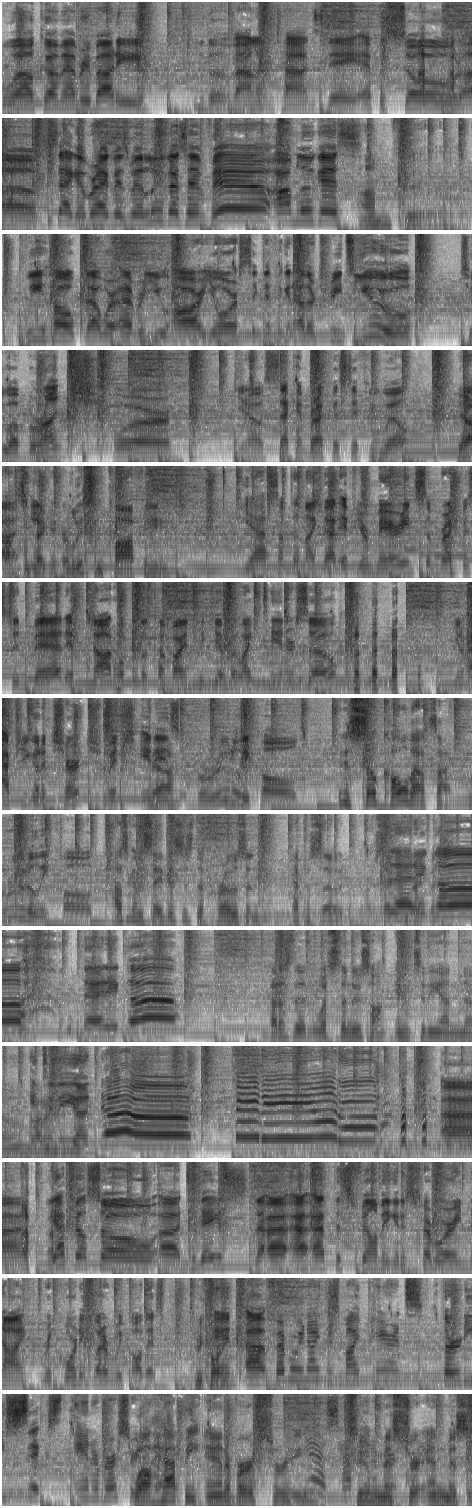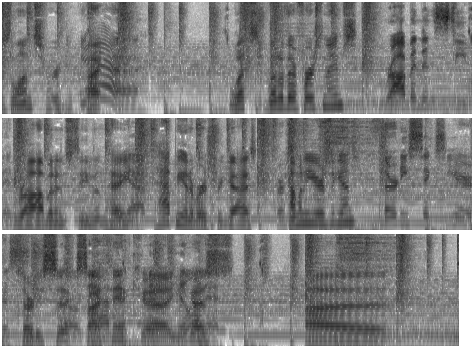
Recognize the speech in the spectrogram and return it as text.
Welcome, everybody, to the Valentine's Day episode of Second Breakfast with Lucas and Phil. I'm Lucas. I'm Phil. We hope that wherever you are, your significant other treats you to a brunch or, you know, second breakfast, if you will. Yeah, Uh, some eat- pancake, or at least some coffee. Yeah, something like that. If you're married, some breakfast in bed. If not, hopefully they'll come by and pick you up at like 10 or so. you know, after you go to church, which it is Yeah. brutally cold, It is so cold outside. brutally cold. I was going to say this is the Frozen episode of Second Let it go, let it go How does the what's the new song? Into the unknown. I into don't the know. unknown. Uh, yeah, Phil. So uh, today is uh, at, this filming. It is February 9th, recording whatever we call this. Recording. And uh, February 9th is my parents' 36th anniversary. Well, today. happy anniversary Yes, happy to anniversary. Mr. and Mrs. Lunsford. I- Yeah, what's what are their first names? Robin and Steven. Robin and Stephen. Hey, Yeah. happy anniversary, guys. First- How many years again? 36 years. 36. So, I think they're- they're uh, you guys uh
